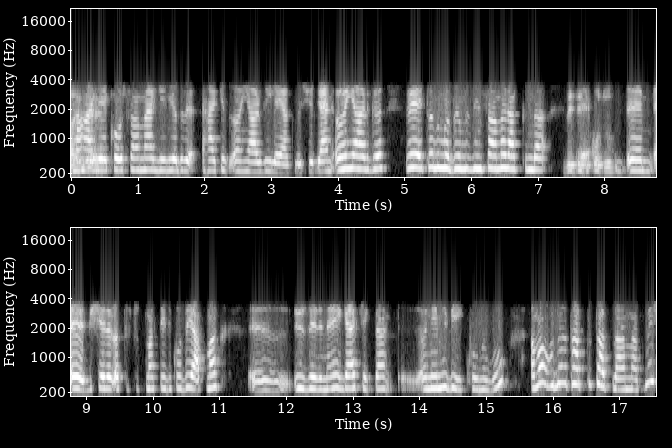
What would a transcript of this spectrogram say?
Aa, mahalleye korsanlar geliyordu ve herkes ön yargıyla yaklaşır. Yani ön yargı ve tanımadığımız insanlar hakkında Ve dedikodu. e, evet bir şeyler atıp tutmak, dedikodu yapmak e, üzerine gerçekten e, önemli bir konu bu. Ama bunu tatlı tatlı anlatmış.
